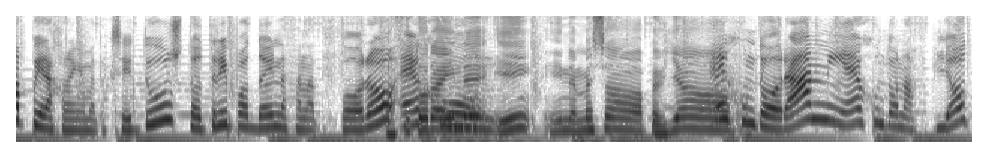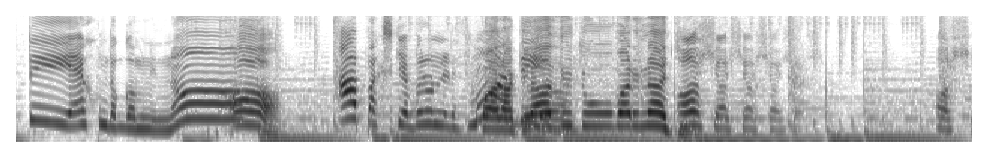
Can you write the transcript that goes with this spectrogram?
άπειρα χρόνια μεταξύ τους. Το τρίποντο είναι θανατηφόρο. Αυτή τώρα είναι, ή, είναι μέσα παιδιά. Έχουν το Ράνι, έχουν τον Αυπλιώτη, έχουν τον Κομνηνό. Α! Άπαξ και βρουν ρυθμό. Παρακλάδι αντίο. του Μαρινάκη. Όχι, όχι, όχι, όχι. Όχι. όχι.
